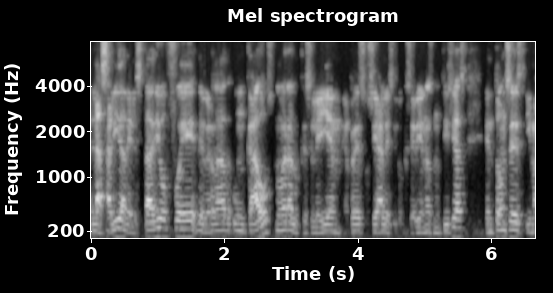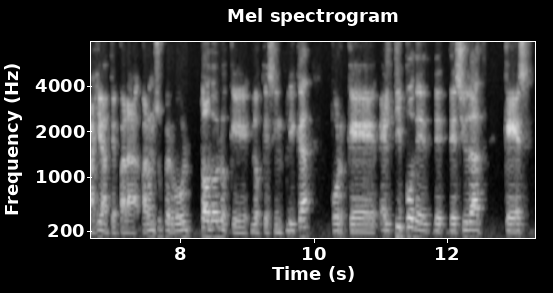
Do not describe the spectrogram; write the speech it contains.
la salida del estadio fue de verdad un caos, no era lo que se leía en, redes sociales y lo que se veía en las noticias. Entonces, imagínate, para, para un Super Bowl, todo lo que, lo que se implica, porque el tipo de, de, ciudad que es,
